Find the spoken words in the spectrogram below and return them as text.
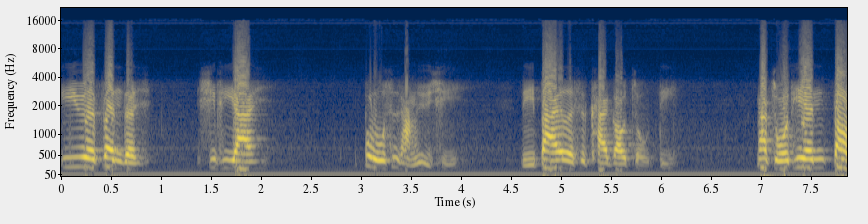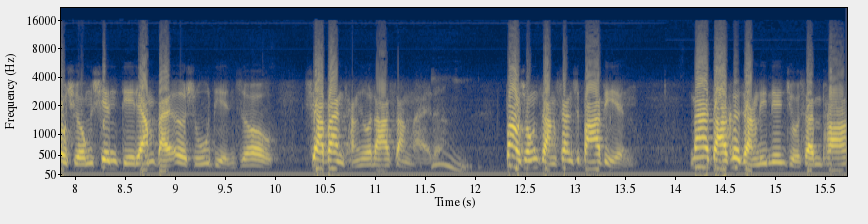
一月份的 CPI 不如市场预期，礼拜二是开高走低。那昨天道琼先跌两百二十五点之后，下半场又拉上来了，道琼涨三十八点。纳达克涨零点九三趴，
